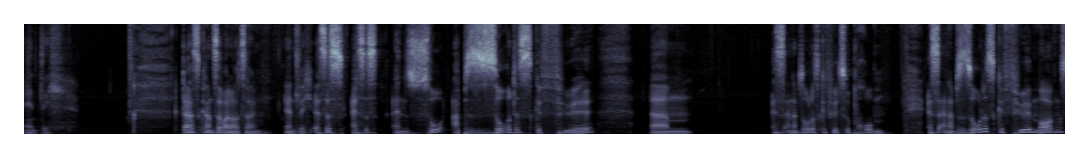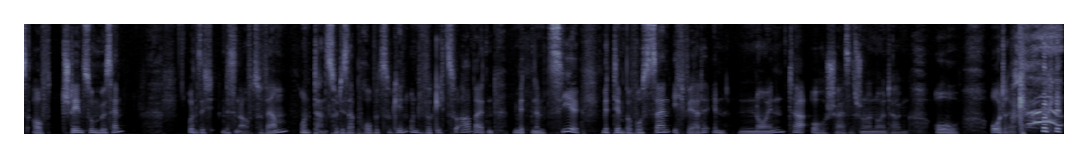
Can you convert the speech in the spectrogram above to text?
Endlich. Das kannst du aber laut sagen. Endlich. Es ist, es ist ein so absurdes Gefühl. Ähm, es ist ein absurdes Gefühl zu proben. Es ist ein absurdes Gefühl, morgens aufstehen zu müssen und sich ein bisschen aufzuwärmen und dann zu dieser Probe zu gehen und wirklich zu arbeiten. Mit einem Ziel, mit dem Bewusstsein, ich werde in neun Tagen. Oh, scheiße, schon in neun Tagen. Oh, oh Dreck. Okay.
